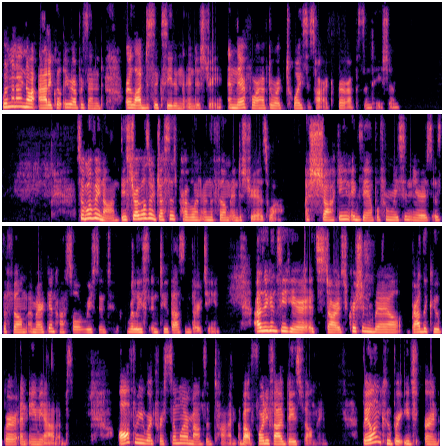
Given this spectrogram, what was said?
Women are not adequately represented or allowed to succeed in the industry, and therefore have to work twice as hard for representation. So, moving on, these struggles are just as prevalent in the film industry as well. A shocking example from recent years is the film American Hustle, released in 2013. As you can see here, it stars Christian Bale, Bradley Cooper, and Amy Adams. All three worked for similar amounts of time, about 45 days filming. Bale and Cooper each earned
